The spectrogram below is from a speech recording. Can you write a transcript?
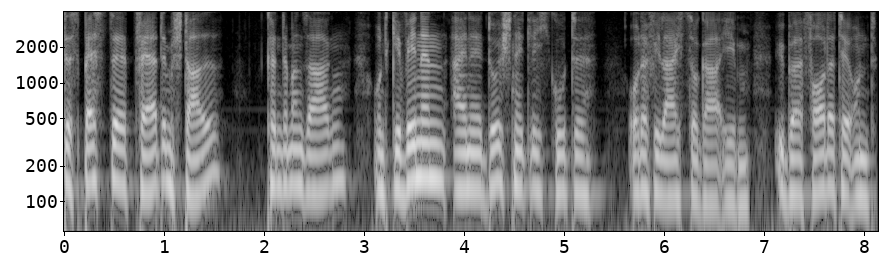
das beste Pferd im Stall, könnte man sagen, und gewinnen eine durchschnittlich gute oder vielleicht sogar eben überforderte und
